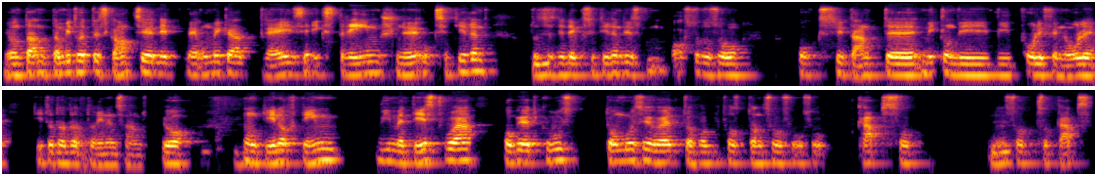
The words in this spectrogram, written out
Ja, und dann, damit halt das Ganze nicht, weil Omega-3 ist ja extrem schnell oxidierend. Dass es nicht oxidierend ist, brauchst du da so oxidante Mittel wie, wie Polyphenole, die da, da, da drinnen sind. Ja, und je nachdem, wie mein Test war, habe ich halt gewusst, da muss ich halt, da habe ich dann so, so, so Cups, so, mhm. so, so Cups,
